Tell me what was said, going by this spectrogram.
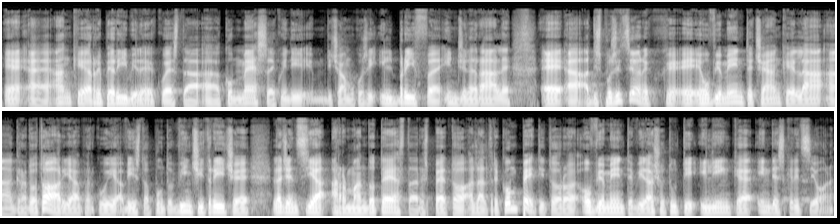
è anche reperibile questa uh, commessa e quindi diciamo così il brief in generale è uh, a disposizione e, e, ovviamente c'è anche la uh, graduatoria per cui ha visto appunto vincitrice l'agenzia Armando Testa rispetto ad altri competitor. Ovviamente vi lascio tutti i link in descrizione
